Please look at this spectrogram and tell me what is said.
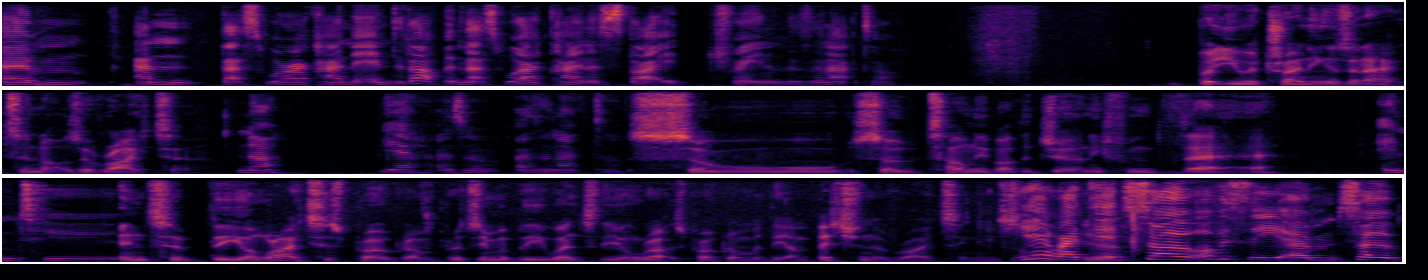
um, and that's where I kind of ended up, and that's where I kind of started training as an actor. But you were training as an actor, not as a writer. No, yeah, as a as an actor So, so tell me about the journey from there into into the Young Writers Programme. Presumably, you went to the Young Writers Programme with the ambition of writing and so Yeah, on. I did. So obviously, um, so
